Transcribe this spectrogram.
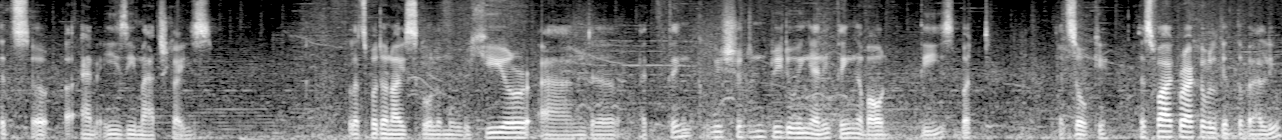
it's uh, an easy match guys. Let's put an ice golem over here and uh, I think we shouldn't be doing anything about these but it's okay. This firecracker will get the value.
